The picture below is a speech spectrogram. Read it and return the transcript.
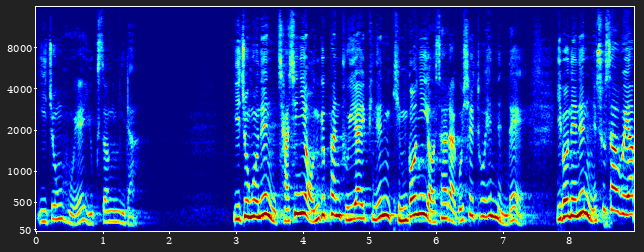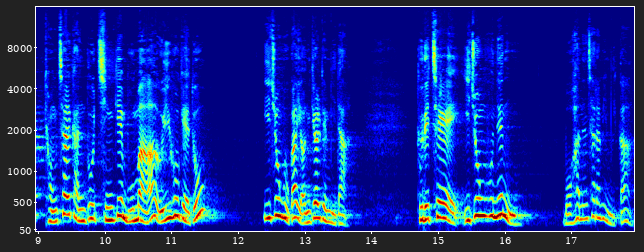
이종호의 육성입니다. 이종호는 자신이 언급한 VIP는 김건희 여사라고 실토했는데 이번에는 수사 외압 경찰 간부 징계 무마 의혹에도 이종호가 연결됩니다. 도대체 이종호는 뭐 하는 사람입니까?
